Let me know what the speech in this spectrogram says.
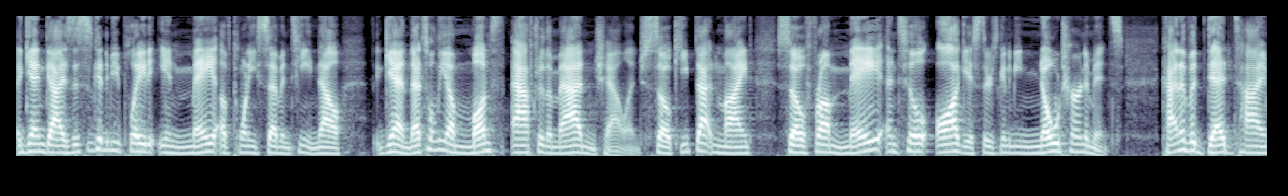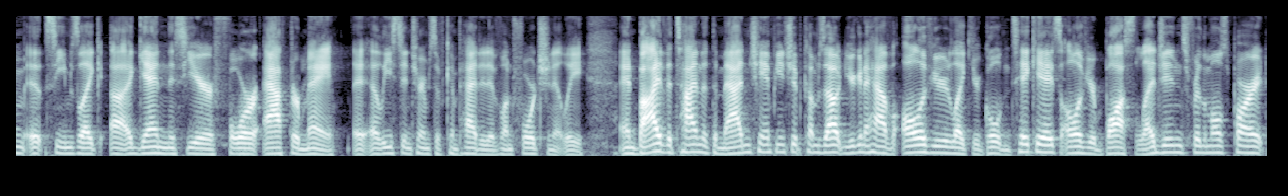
again, guys, this is going to be played in May of 2017. Now, again, that's only a month after the Madden Challenge. So keep that in mind. So from May until August, there's going to be no tournaments kind of a dead time, it seems like, uh, again this year for after May, at least in terms of competitive, unfortunately. And by the time that the Madden Championship comes out, you're going to have all of your, like, your golden tickets, all of your boss legends for the most part.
